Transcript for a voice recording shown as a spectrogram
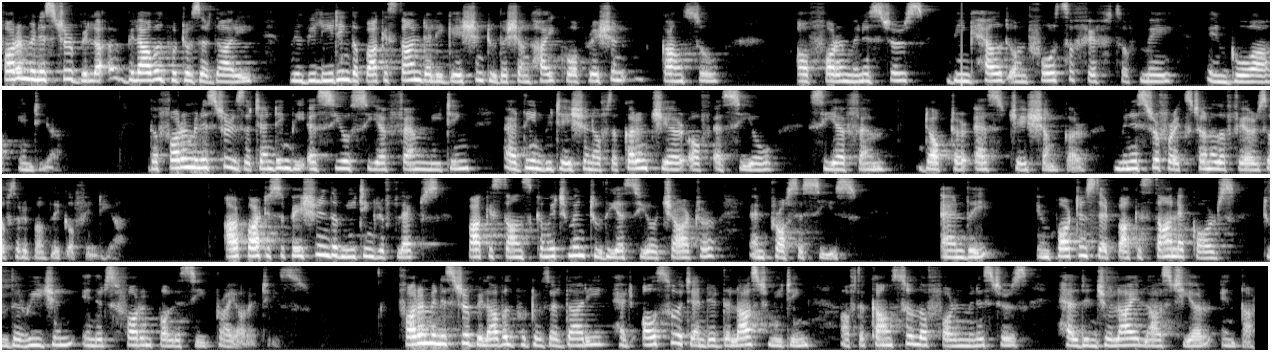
Foreign Minister Bilawal Bhutto Zardari will be leading the Pakistan delegation to the Shanghai Cooperation Council of Foreign Ministers being held on 4th or 5th of May in Goa, India. The Foreign Minister is attending the SCO CFM meeting at the invitation of the current chair of SCO CFM, Dr. S. Jaishankar, Minister for External Affairs of the Republic of India. Our participation in the meeting reflects Pakistan's commitment to the SCO Charter and processes, and the importance that Pakistan accords to the region in its foreign policy priorities. Foreign Minister Bilawal Bhutto Zardari had also attended the last meeting of the Council of Foreign Ministers held in July last year in Tashkent.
